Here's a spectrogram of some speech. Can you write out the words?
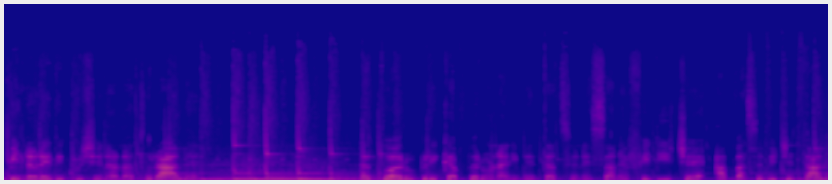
Pillole di cucina naturale, la tua rubrica per un'alimentazione sana e felice a base vegetale.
